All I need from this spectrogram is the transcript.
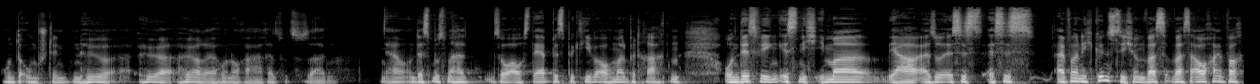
Unter Umständen höher, höher, höhere Honorare sozusagen. Ja, und das muss man halt so aus der Perspektive auch mal betrachten. Und deswegen ist nicht immer, ja, also es ist, es ist einfach nicht günstig. Und was, was auch einfach,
